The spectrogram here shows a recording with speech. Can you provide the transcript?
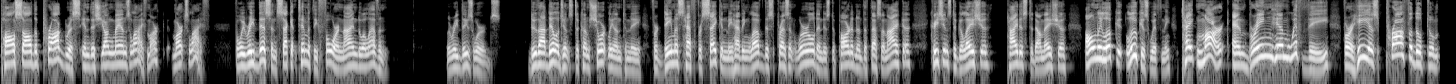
Paul saw the progress in this young man's life, Mark, Mark's life. For we read this in 2 Timothy 4 9 to 11. We read these words Do thy diligence to come shortly unto me, for Demas hath forsaken me, having loved this present world, and is departed unto Thessalonica, Crescens to Galatia, Titus to Dalmatia. Only look, at Luke is with me. Take Mark and bring him with thee, for he is profitable to,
